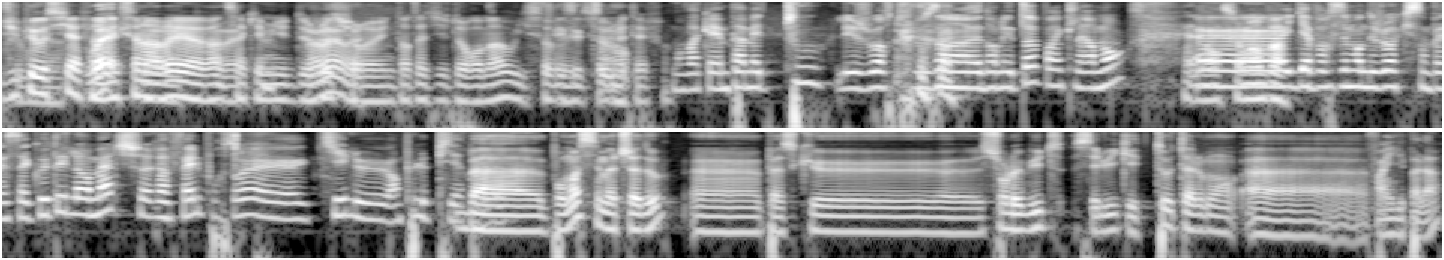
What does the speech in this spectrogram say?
Dupé, aussi a fait un excellent arrêt, euh, ouais. 25e minute de jeu sur euh, une tentative de Roma où il sauve, il le TF. Bon, on va quand même pas mettre tous les joueurs toulousains euh, dans les tops, hein, clairement. Euh. Il y a forcément des joueurs qui sont passés à côté de leur match. Raphaël, pour toi, euh, qui est le, un peu le pire Bah, pour moi, c'est Machado euh, parce que euh, sur le but, c'est lui qui est totalement. à- Enfin, il est pas là.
